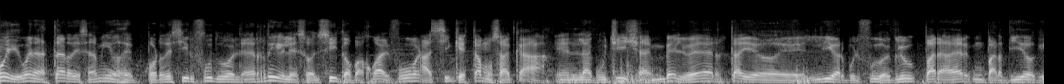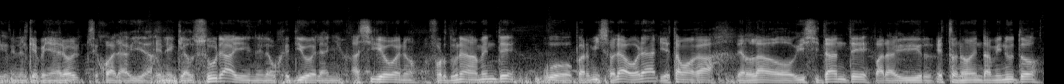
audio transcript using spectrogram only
Muy buenas tardes amigos de Por Decir Fútbol, terrible solcito para jugar al fútbol, así que estamos acá en la cuchilla en Belvedere, estadio del Liverpool Fútbol Club, para ver un partido que, en el que Peñarol se juega la vida, en el clausura y en el objetivo del año. Así que bueno, afortunadamente hubo permiso laboral y estamos acá del lado visitante para vivir estos 90 minutos.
